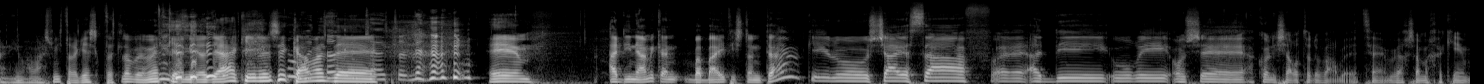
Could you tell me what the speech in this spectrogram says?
אני ממש מתרגש קצת, לא באמת, כי אני יודע כאילו שכמה זה... תודה, אמ, הדינמיקה בבית השתנתה? כאילו, שי אסף, אה, עדי, אורי, או שהכל נשאר אותו דבר בעצם, ועכשיו מחכים...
